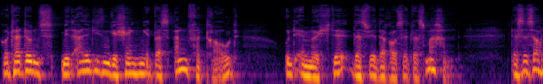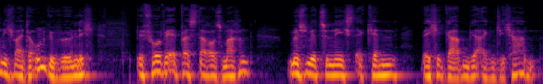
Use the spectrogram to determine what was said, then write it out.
Gott hat uns mit all diesen Geschenken etwas anvertraut und er möchte, dass wir daraus etwas machen. Das ist auch nicht weiter ungewöhnlich. Bevor wir etwas daraus machen, müssen wir zunächst erkennen, welche Gaben wir eigentlich haben.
